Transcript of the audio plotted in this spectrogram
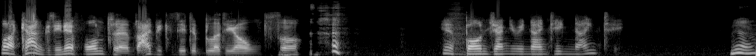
Well, I can, because in F1 terms, I'd be considered bloody old, so. yeah, born January 1990. Yeah.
